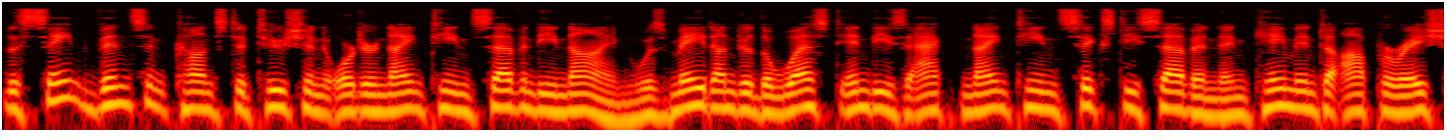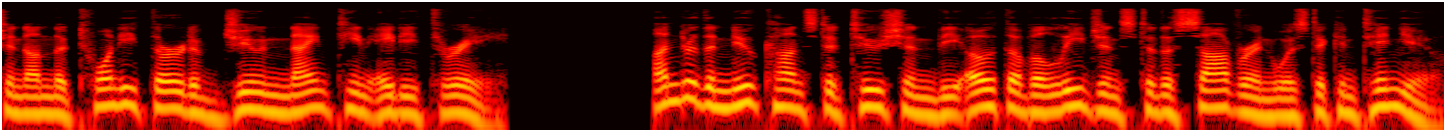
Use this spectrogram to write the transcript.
The St. Vincent Constitution Order 1979 was made under the West Indies Act 1967 and came into operation on 23 June 1983. Under the new constitution the oath of allegiance to the sovereign was to continue.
